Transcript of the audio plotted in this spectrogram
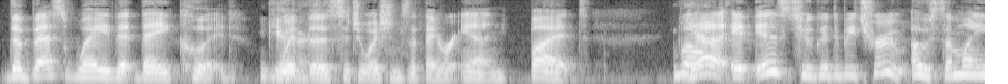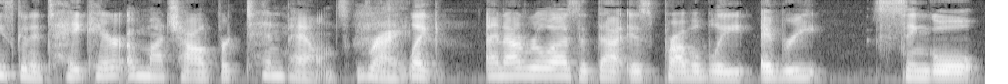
the best way that they could with the situations that they were in. But Well- yeah, it is too good to be true. Oh, somebody's going to take care of my child for 10 pounds. Right. Like, and I realize that that is probably every single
